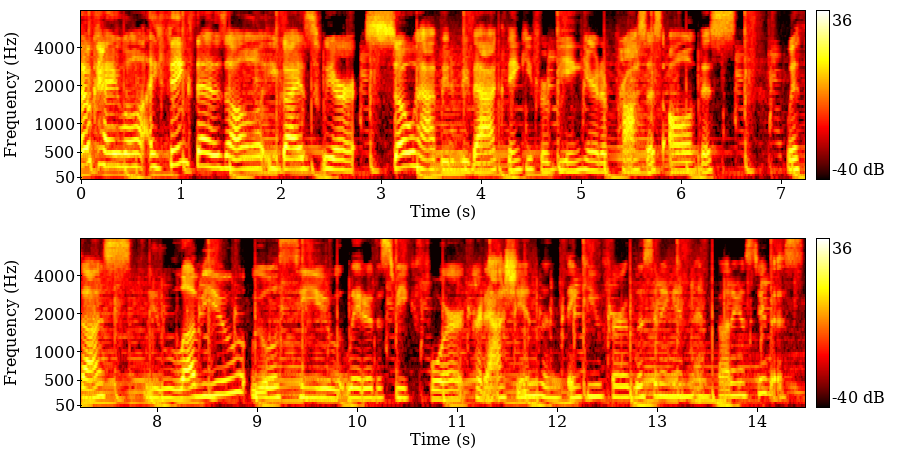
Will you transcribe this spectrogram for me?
Okay, well, I think that is all, you guys. We are so happy to be back. Thank you for being here to process all of this with us. We love you. We will see you later this week for Kardashians. And thank you for listening and, and letting us do this.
